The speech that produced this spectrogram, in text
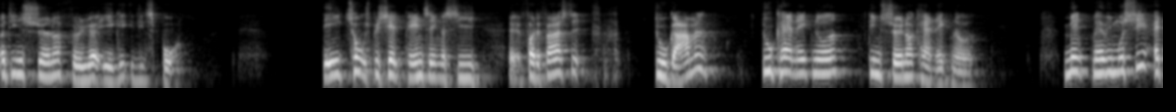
og dine sønner følger ikke i dit spor. Det er ikke to specielt pæne ting at sige. Øh, for det første, du er gammel, du kan ikke noget, dine sønner kan ikke noget. Men, men vi må sige, at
